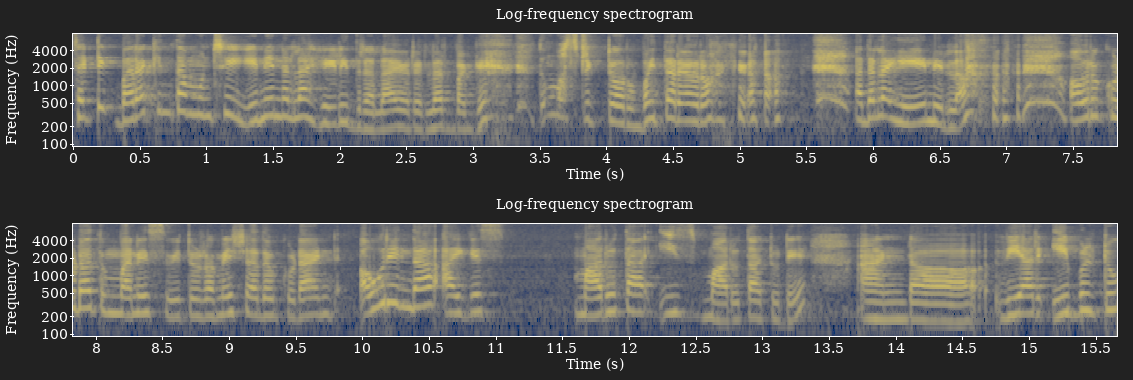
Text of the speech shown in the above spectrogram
ಸೆಟ್ಟಿಗೆ ಬರೋಕ್ಕಿಂತ ಮುಂಚೆ ಏನೇನೆಲ್ಲ ಹೇಳಿದ್ರಲ್ಲ ಇವರೆಲ್ಲರ ಬಗ್ಗೆ? ತುಂಬ ಸ್ಟ್ರಿಕ್ಟ್ ಅವರು, ಬೈತಾರೆ ಅವರು. ಅದೆಲ್ಲ ಏನಿಲ್ಲ. ಅವರು ಕೂಡ ತುಂಬಾ ಸ್ವೀಟು ರಮೇಶ್ ಯಾದವ್ ಕೂಡ. ಆ್ಯಂಡ್ ಅವರಿಂದ I guess Maruta is Maruta today and we are able to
